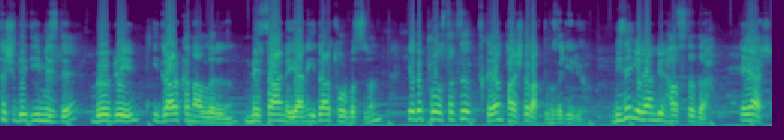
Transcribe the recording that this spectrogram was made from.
taşı dediğimizde böbreğin, idrar kanallarının, mesane yani idrar torbasının ya da prostatı tıkayan taşlar aklımıza geliyor. Bize gelen bir hastada eğer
